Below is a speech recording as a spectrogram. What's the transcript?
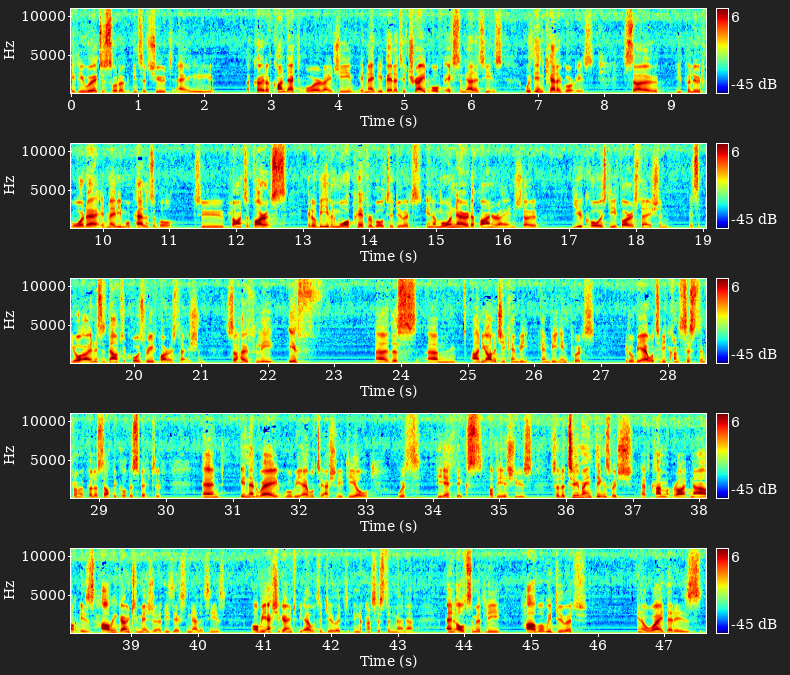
if you were to sort of institute a, a code of conduct or a regime, it may be better to trade off externalities within categories. So you pollute water, it may be more palatable to plant a forest. It'll be even more preferable to do it in a more narrow defined range. So you cause deforestation, it's, your onus is now to cause reforestation. So hopefully, if uh, this um, ideology can be, can be input, it will be able to be consistent from a philosophical perspective. And in that way, we'll be able to actually deal with the ethics of the issues. So the two main things which have come right now is how are we going to measure these externalities? Are we actually going to be able to do it in a consistent manner? And ultimately, how will we do it in a way that is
